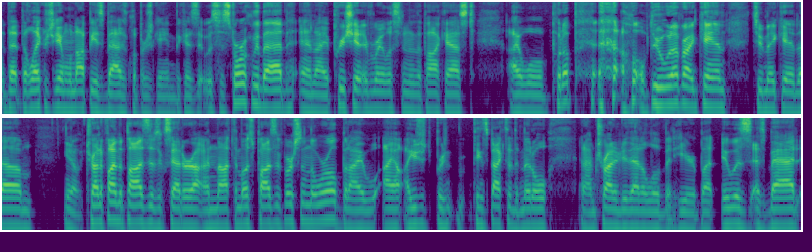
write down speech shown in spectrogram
that the Lakers game will not be as bad as Clippers game because it was historically bad. And I appreciate everybody listening to the podcast. I will put up, I'll do whatever I can to make it. Um, you know, try to find the positives, etc. I'm not the most positive person in the world, but I, I, I usually bring things back to the middle, and I'm trying to do that a little bit here. But it was as bad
